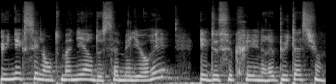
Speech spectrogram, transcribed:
Une excellente manière de s'améliorer est de se créer une réputation.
